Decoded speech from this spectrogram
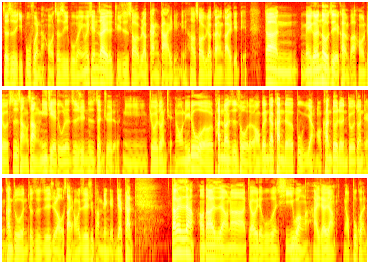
这是一部分，然后这是一部分，因为现在的局势稍微比较尴尬一点点，哈，稍微比较尴尬一点点，但每个人都有自己的看法，然后就市场上你解读的资讯是正确的，你就会赚钱，然后你如果判断是错的，然后跟人家看的不一样，哦，看对的人就会赚钱，看错的人就是直接去老赛，然后直接去旁边给人家干。大概是这样，好，大概是这样。那交易的部分，希望啊还是这样。然后不管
